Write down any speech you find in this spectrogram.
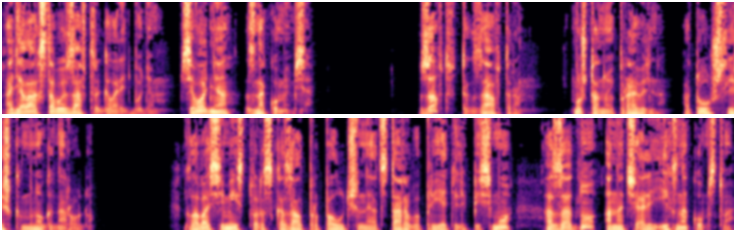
О делах с тобой завтра говорить будем. Сегодня знакомимся. Завтра так завтра. Может, оно и правильно, а то уж слишком много народу. Глава семейства рассказал про полученное от старого приятеля письмо, а заодно о начале их знакомства.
